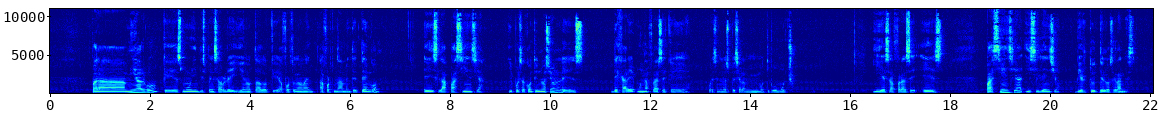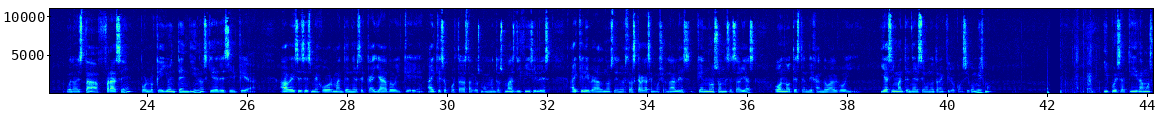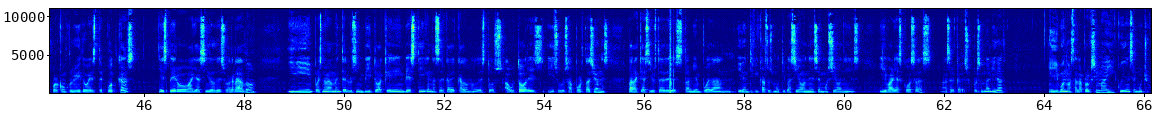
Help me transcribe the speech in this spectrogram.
Para mí algo que es muy indispensable y he notado que afortunadamente, tengo es la paciencia. Y pues a continuación les dejaré una frase que pues en lo especial a mí me motivó mucho. Y esa frase es paciencia y silencio, virtud de los grandes. Bueno, esta frase, por lo que yo entendí, nos quiere decir que a veces es mejor mantenerse callado y que hay que soportar hasta los momentos más difíciles, hay que liberarnos de nuestras cargas emocionales que no son necesarias o no te estén dejando algo y, y así mantenerse uno tranquilo consigo mismo. Y pues aquí damos por concluido este podcast. Espero haya sido de su agrado y pues nuevamente los invito a que investiguen acerca de cada uno de estos autores y sus aportaciones para que así ustedes también puedan identificar sus motivaciones, emociones y varias cosas acerca de su personalidad. Y bueno, hasta la próxima y cuídense mucho.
